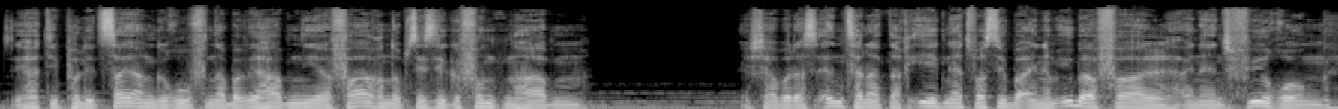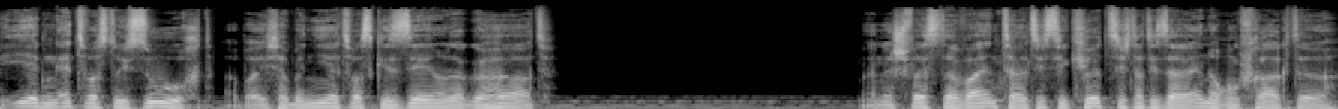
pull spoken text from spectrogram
Sie hat die Polizei angerufen, aber wir haben nie erfahren, ob sie sie gefunden haben. Ich habe das Internet nach irgendetwas über einem Überfall, eine Entführung, irgendetwas durchsucht, aber ich habe nie etwas gesehen oder gehört. Meine Schwester weinte, als ich sie kürzlich nach dieser Erinnerung fragte.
